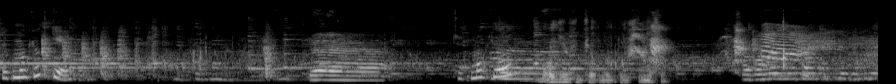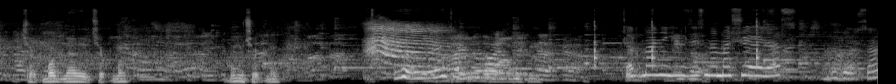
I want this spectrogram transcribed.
Çakmak yok ki. Çakmak yok. Alacağım şimdi çakmak dur şimdi. Çakmak nerede çakmak? Bu mu çakmak? Çakmağın İngilizcesini hemen şöyle yaz. Bulursan.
